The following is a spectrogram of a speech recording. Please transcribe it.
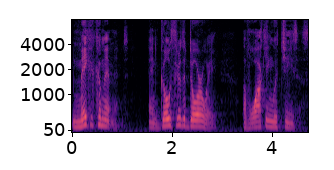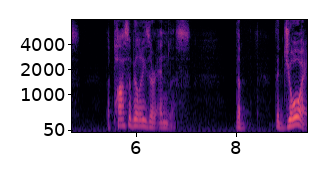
make a commitment and go through the doorway of walking with Jesus, the possibilities are endless. The, the joy,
